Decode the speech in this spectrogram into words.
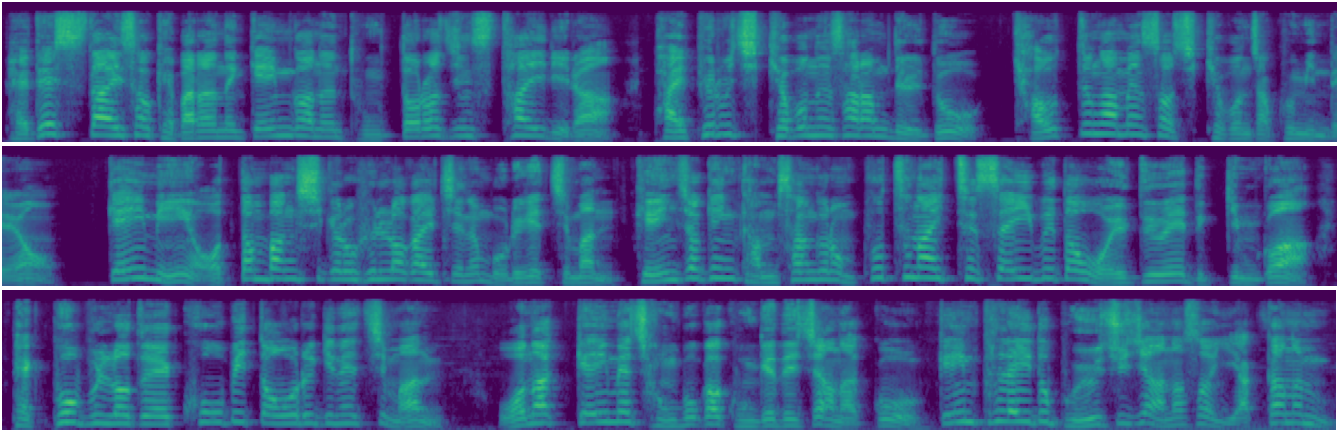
베데스다에서 개발하는 게임과는 동떨어진 스타일이라 발표를 지켜보는 사람들도 갸우뚱하면서 지켜본 작품인데요. 게임이 어떤 방식으로 흘러갈지는 모르겠지만 개인적인 감상으론 Fortnite Save the World의 느낌과 Back 4 Blood의 co-op이 떠오르긴 했지만 워낙 게임의 정보가 공개되지 않았고 게임 플레이도 보여주지 않아서 약간은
